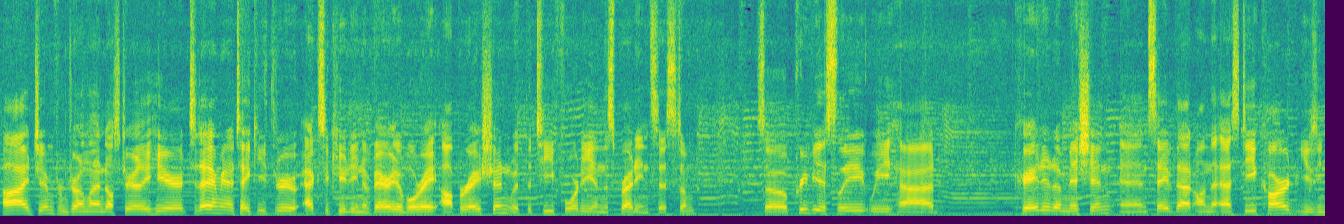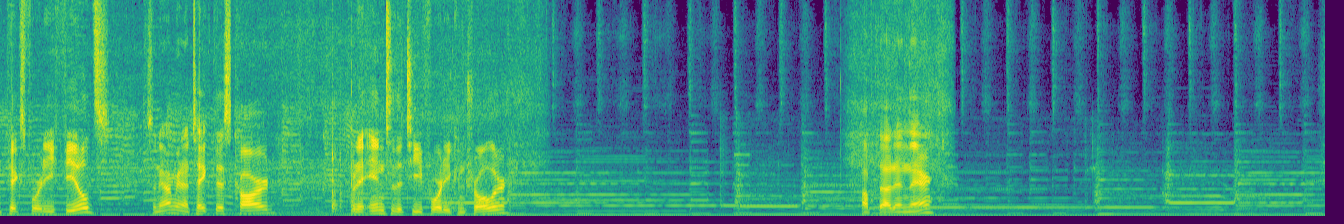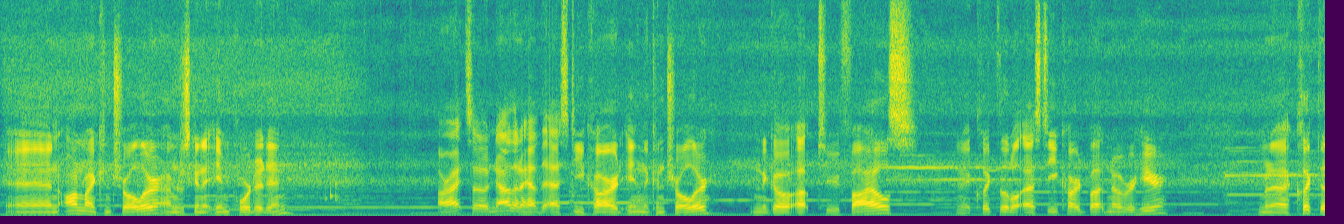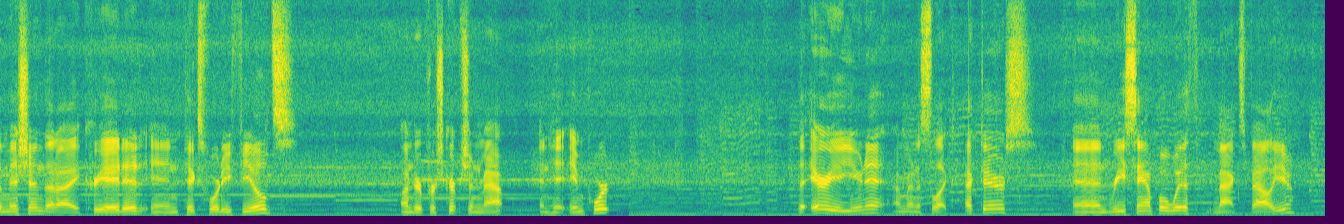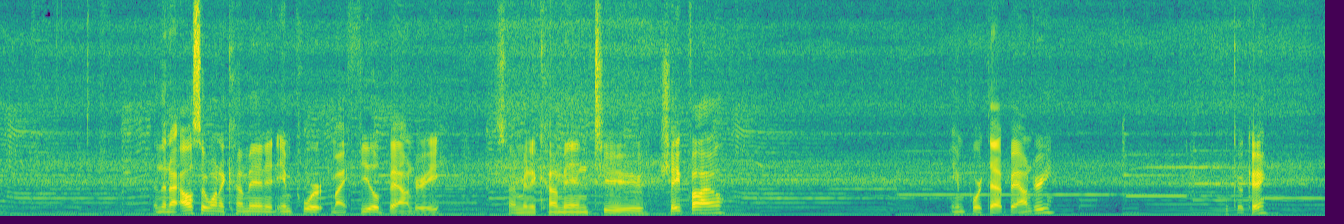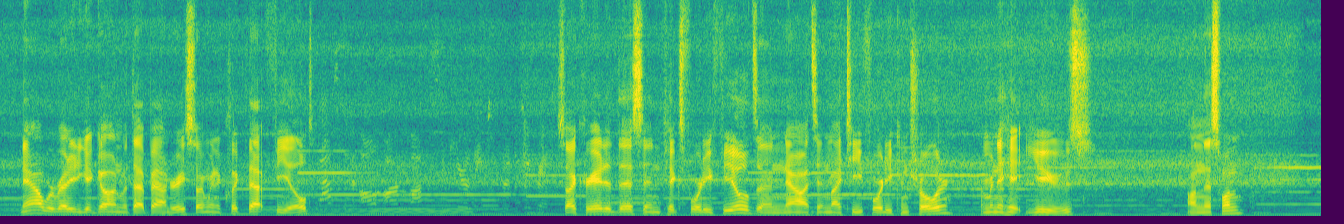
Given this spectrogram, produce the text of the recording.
Hi, Jim from Droneland Australia here. Today I'm going to take you through executing a variable rate operation with the T40 and the spreading system. So previously we had created a mission and saved that on the SD card using Pix4D fields. So now I'm going to take this card, put it into the T40 controller, pop that in there. And on my controller, I'm just gonna import it in. All right, so now that I have the SD card in the controller, I'm gonna go up to Files, I'm gonna click the little SD card button over here. I'm gonna click the mission that I created in Pix4D Fields under Prescription Map and hit Import. The area unit, I'm gonna select hectares and resample with max value. And then I also wanna come in and import my field boundary. So I'm gonna come into Shapefile, import that boundary, click OK. Now we're ready to get going with that boundary, so I'm going to click that field. So I created this in Pix4D Fields and now it's in my T40 controller. I'm going to hit Use on this one.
